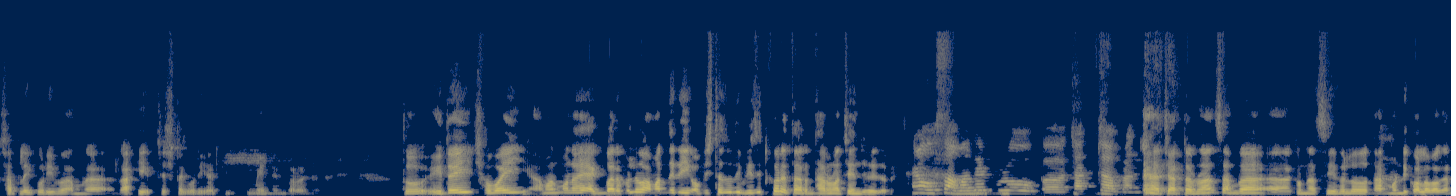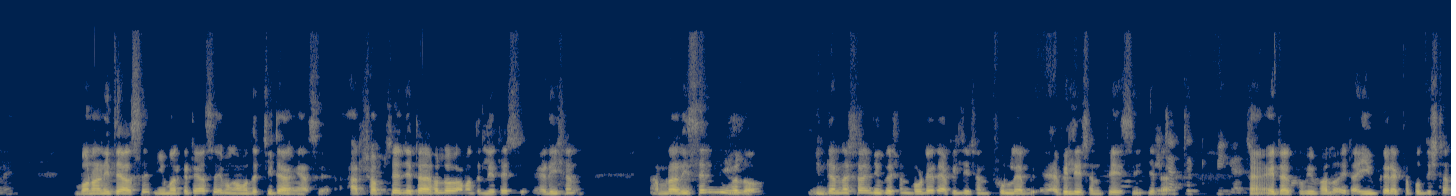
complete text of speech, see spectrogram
সাপ্লাই করি বা আমরা রাখি চেষ্টা করি আর কি মেনটেন করার জন্য। তো এটাই সবাই আমার মনে হয় একবার হলেও আমাদের এই অফিসটা যদি ভিজিট করে তার ধারণা চেঞ্জ হয়ে যাবে। হ্যাঁ আমাদের পুরো চারটা ব্রাঞ্চ হ্যাঁ চারটা ব্রাঞ্চ আমরা এখন আছি হলো ধানমন্ডি কলাবাগানে। বনানীতে আছে নিউ মার্কেটে আছে এবং আমাদের চিটাগাঙে আছে। আর সবচেয়ে যেটা হলো আমাদের লেটেস্ট এডিশন আমরা রিসেন্টলি হলো ইন্টারন্যাশনাল এডুকেশন বোর্ডের অ্যাফিলিয়েশন ফুল অ্যাফিলিয়েশন পেয়েছি যেটা হ্যাঁ এটা খুবই ভালো। এটা ইউকের একটা প্রতিষ্ঠান।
